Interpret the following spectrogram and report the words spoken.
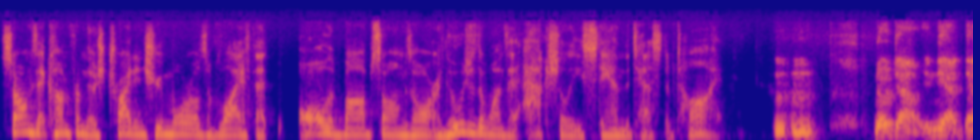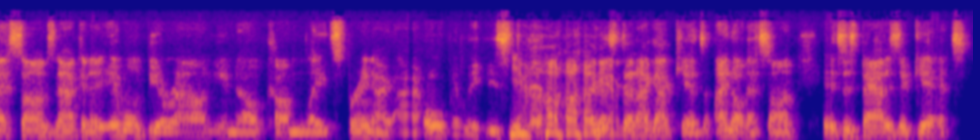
songs that come from those tried and true morals of life that all of Bob's songs are, those are the ones that actually stand the test of time. hmm No doubt. And yeah, that song's not gonna it won't be around, you know, come late spring. I, I hope at least. like I said, I got kids. I know that song. It's as bad as it gets,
